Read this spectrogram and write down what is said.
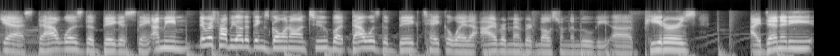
Yes, that was the biggest thing. I mean, there was probably other things going on too, but that was the big takeaway that I remembered most from the movie. Uh, Peter's identity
